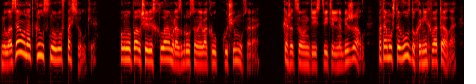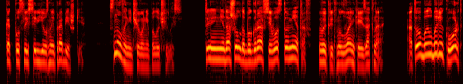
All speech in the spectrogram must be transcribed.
Глаза он открыл снова в поселке. Он упал через хлам, разбросанный вокруг кучи мусора — Кажется, он действительно бежал, потому что воздуха не хватало, как после серьезной пробежки. Снова ничего не получилось. «Ты не дошел до бугра всего сто метров!» — выкрикнул Ванька из окна. «А то был бы рекорд!»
